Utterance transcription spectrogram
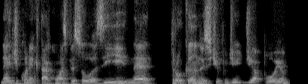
né, de conectar com as pessoas e ir, né, trocando esse tipo de, de apoio,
